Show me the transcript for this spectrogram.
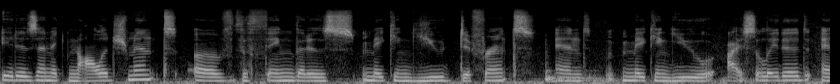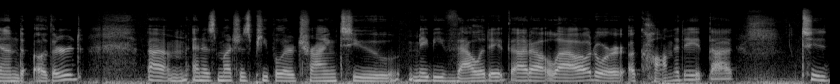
it is an acknowledgement of the thing that is making you different and making you isolated and othered. Um, and as much as people are trying to maybe validate that out loud or accommodate that, to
